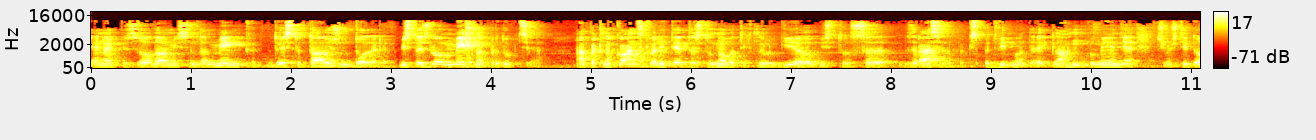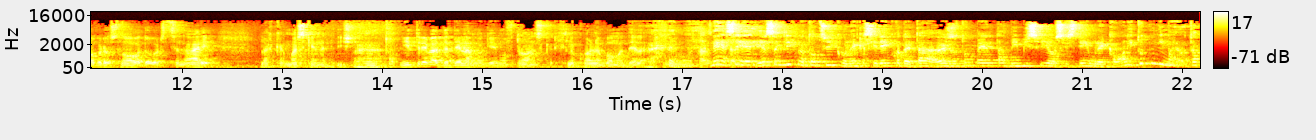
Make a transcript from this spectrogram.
eno epizodo, mislim, da menj kot 200 tisoč dolarjev. V bistvu je zelo mehna produkcija. Ampak na koncu kvaliteta s to novo tehnologijo v bistvu se zrasla, ampak spet vidimo, da je glavni pomen, je, če imaš ti dobro osnovo, dober scenarij, lahko marsikaj narediš. Ni treba, da delamo Game of Thrones, ker jih nikoli ne bomo delali. Ne, bomo Ne, se, jaz sem glik na to cikl, nekaj si rekel, da je ta, veš, zato meni ta BBC-ov sistem rekel, oni tudi nimajo, to,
